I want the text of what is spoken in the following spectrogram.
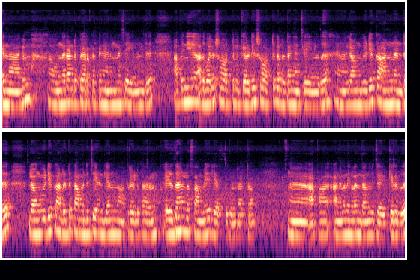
എന്നാലും ഒന്ന് രണ്ട് പേർക്കൊക്കെ ഞാനിങ്ങനെ ചെയ്യുന്നുണ്ട്. അപ്പം ഇനി അതുപോലെ ഷോർട്ട് മിക്കവരുടെയും ഷോർട്ട് കണ്ടിട്ടാണ് ഞാൻ ചെയ്യുന്നത്. ലോങ് വീഡിയോ കാണുന്നുണ്ട്. ലോങ് വീഡിയോ കണ്ടിട്ട് കമന്റ് ചെയ്യണില്ല എന്ന് മാത്രമേ ഉള്ളൂ. കാരണം എഴുതാനുള്ള സമയമില്ലാത്തത് കൊണ്ടാട്ടോ. അപ്പം അങ്ങനെ നിങ്ങൾ എന്താണെന്ന് വിചാരിക്കരുത്.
